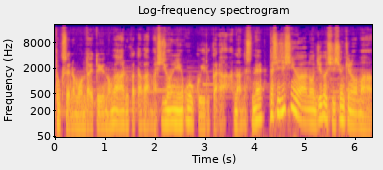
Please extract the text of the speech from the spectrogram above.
特性の問題というのがある方がま非常に多くいるからなんですね。私自身はあの児童思春期のまあ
